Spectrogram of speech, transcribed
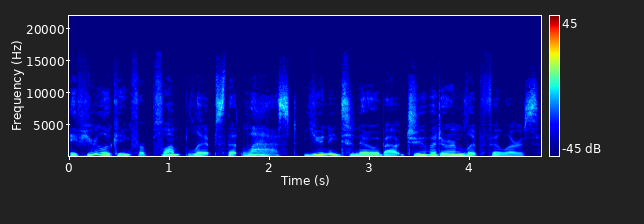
If you're looking for plump lips that last, you need to know about Juvederm lip fillers.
